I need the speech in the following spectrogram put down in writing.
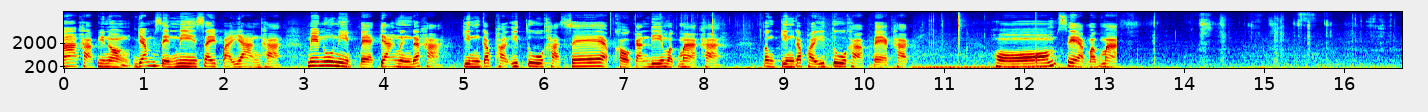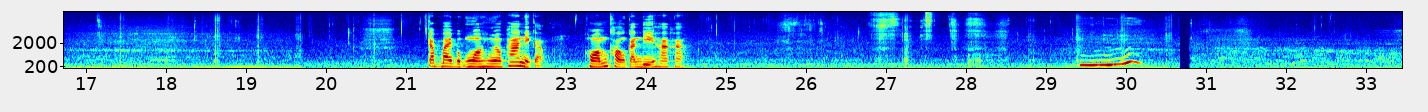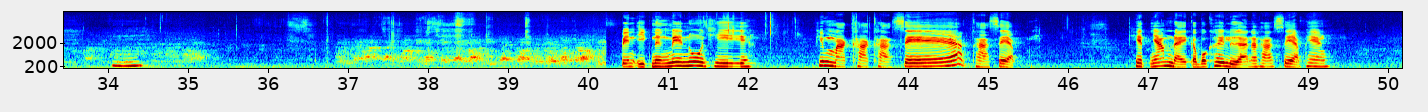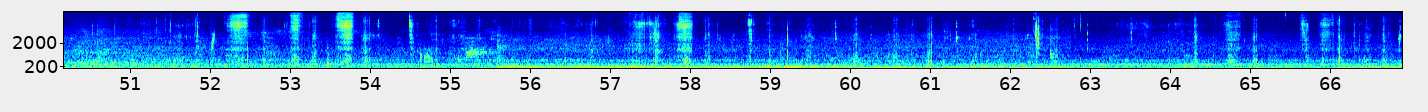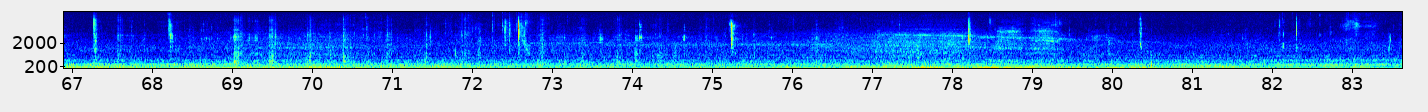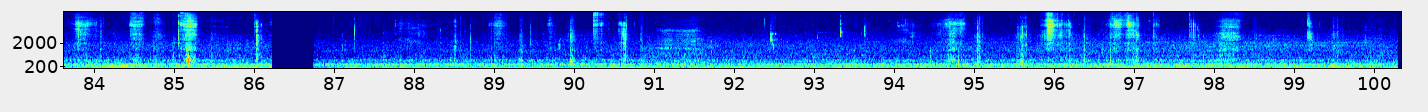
มาค่ะพี่น้องย่ำเส้นมีใส่ปลาย่างค่ะ เมนูนี้แปลกอย่างหนึ่งด้ค่ะ กินกับผักอีตูค่ะแซ่บเข้ากันดีมากๆค่ะ ต้องกินกับผักอีตูค่ะ แปลกค่ะหอมแซ่บมากๆกับใบบักม่วงหิมพานต์นี่กับหอมเข้ากันดีค่ะค่ะ เป็นอีกหนึ่งเมนูที่พิมพ์มักค่ะค่ะแซ่บค่ะแซ่บเห็ดย่ำใดกับบ่เคยเหลือนะคะแซ่บแห้ง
